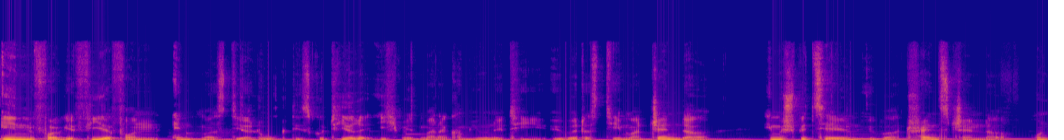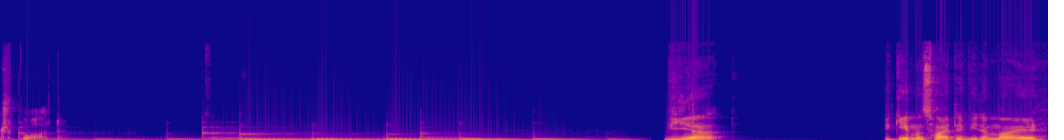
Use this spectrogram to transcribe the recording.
In Folge 4 von Endmers Dialog diskutiere ich mit meiner Community über das Thema Gender, im Speziellen über Transgender und Sport. Wir begeben uns heute wieder mal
